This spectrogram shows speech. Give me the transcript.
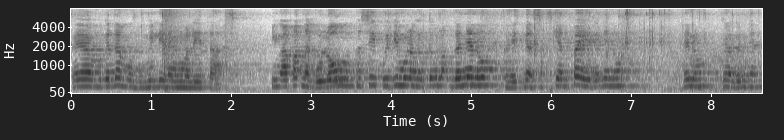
Kaya maganda mo bumili ng maleta. Yung apat na gulong kasi pwede mo lang itulak ganyan oh. Kahit nga sakyan pa eh. Ganyan oh. Yan oh. Kaya ganyan.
